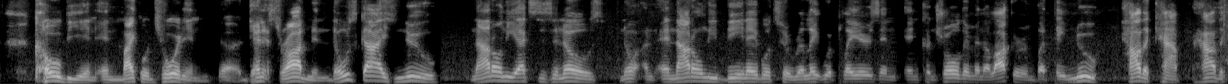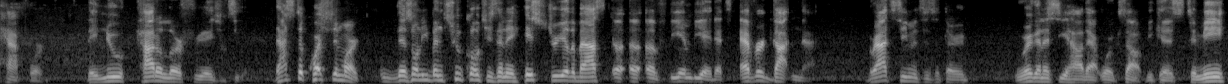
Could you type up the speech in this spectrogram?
Kobe and, and Michael Jordan, uh, Dennis Rodman. Those guys knew not only X's and O's, no, and not only being able to relate with players and, and control them in the locker room, but they knew how the cap how the cap worked. They knew how to lure free agency. That's the question mark. There's only been two coaches in the history of the bas- uh, uh of the NBA that's ever gotten that. Brad Stevens is the third. We're gonna see how that works out because to me,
